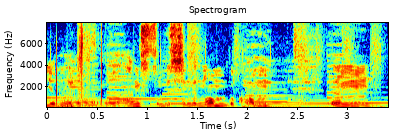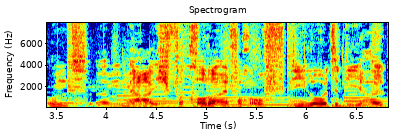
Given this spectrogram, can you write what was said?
ihre äh, Angst so ein bisschen genommen bekommen. Ähm, und ähm, ja, ich vertraue da einfach auf die Leute, die halt,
